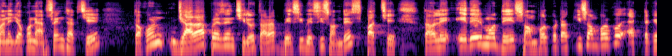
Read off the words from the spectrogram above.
মানে যখন অ্যাবসেন্ট থাকছে তখন যারা প্রেজেন্ট ছিল, তারা বেশি বেশি সন্দেশ পাচ্ছে। তাহলে এদের মধ্যে সম্পর্কটা কি সম্পর্ক? একটাকে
